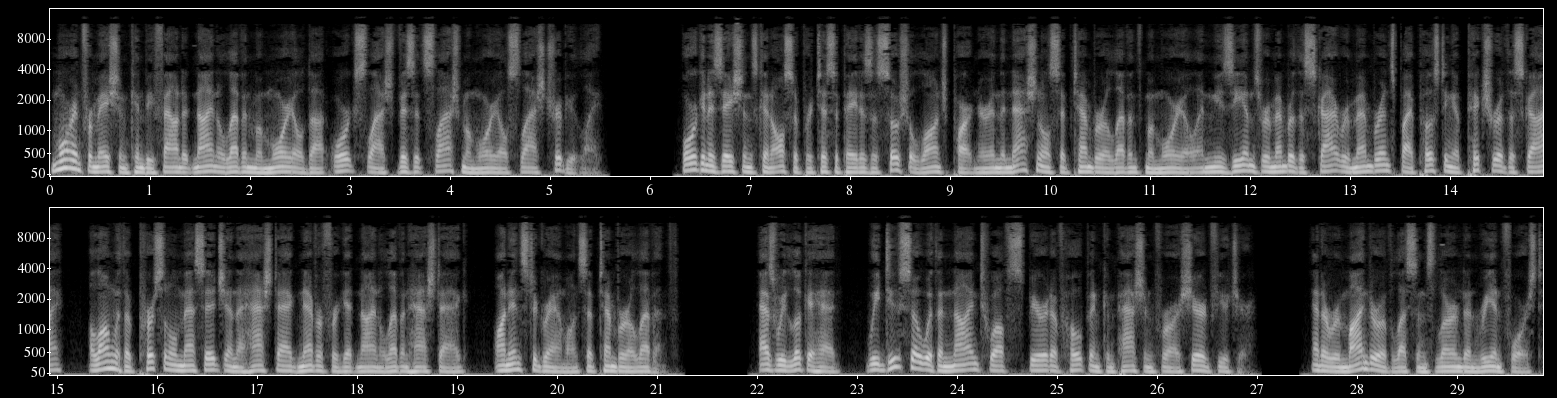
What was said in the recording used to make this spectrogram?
More information can be found at 911memorial.org/visit Organizations can also participate as a social launch partner in the National September 11th Memorial and Museums Remember the Sky Remembrance by posting a picture of the sky, along with a personal message and the hashtag NeverForget911 hashtag, on Instagram on September 11th. As we look ahead, we do so with a 9 12 spirit of hope and compassion for our shared future. And a reminder of lessons learned and reinforced,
